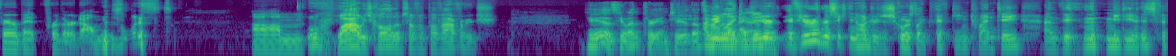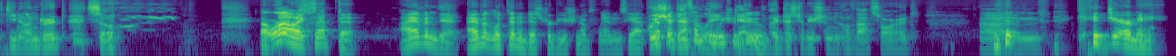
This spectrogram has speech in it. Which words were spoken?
fair bit further down this list. Um, Oh wow, he's calling himself above average. He is. He went three and two. That's I mean, like if you're if you're in the 1600, your scores like 1520, and the, the median is 1500. So that works. I'll accept it. I haven't. Yeah. I haven't looked at a distribution of wins yet. we That's should definitely we should get do. a distribution of that sort. Um, Jeremy,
